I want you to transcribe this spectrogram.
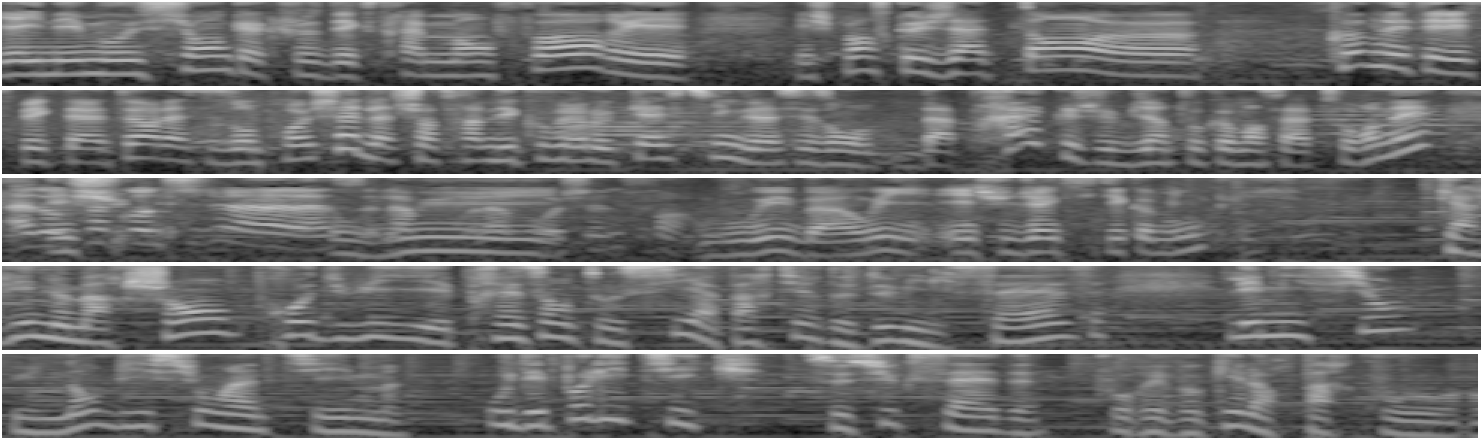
il y a une émotion, quelque chose d'extrêmement fort et, et je pense que j'attends, euh, comme les téléspectateurs, la saison prochaine. Là je suis en train de découvrir le casting de la saison d'après que je vais bientôt commencer à tourner. Ah, donc Et ça je continue la, la- Oui. la prochaine fois. Oui, bah oui, et je suis déjà excitée comme une puce. Karine Le Marchand produit et présente aussi à partir de 2016 l'émission Une ambition intime, où des politiques se succèdent pour évoquer leur parcours.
